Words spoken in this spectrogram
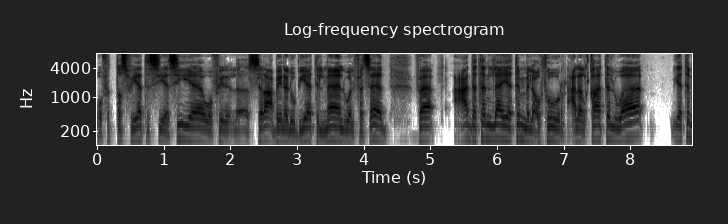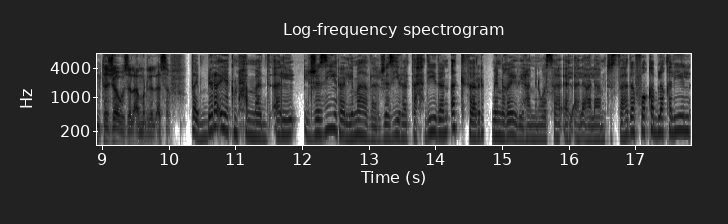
وفي التصفيات السياسية وفي الصراع بين لوبيات المال والفساد فعادة لا يتم العثور على القاتل و يتم تجاوز الأمر للأسف. طيب برأيك محمد الجزيرة لماذا الجزيرة تحديدا أكثر من غيرها من وسائل الإعلام تستهدف وقبل قليل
